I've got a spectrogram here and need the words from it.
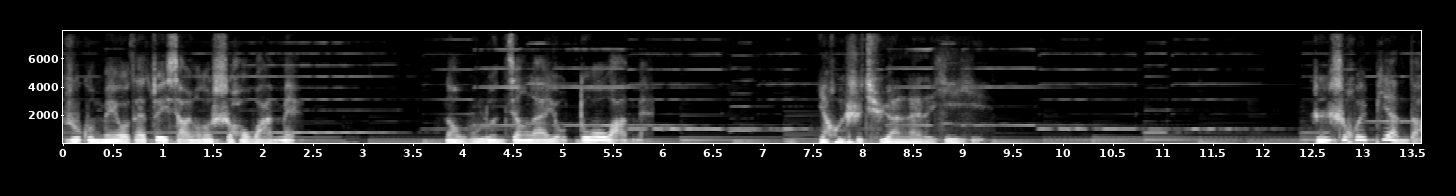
如果没有在最想要的时候完美，那无论将来有多完美，也会失去原来的意义。人是会变的，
